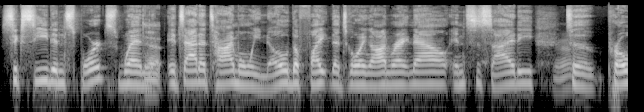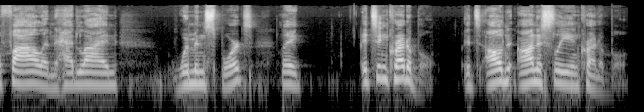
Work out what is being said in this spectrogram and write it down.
succeed in sports when Yeah. it's at a time when we know the fight that's going on right now in society to profile and headline women's sports. Like, it's incredible. It's all honestly incredible.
